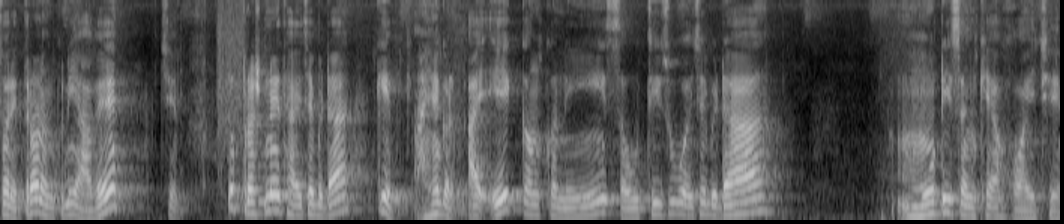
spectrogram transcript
સોરી ત્રણ અંકની આવે છે. તો પ્રશ્ન એ થાય છે બેટા કે અહીંયા આગળ આ એક અંકની સૌથી શું હોય છે બેટા? મોટી સંખ્યા હોય છે.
